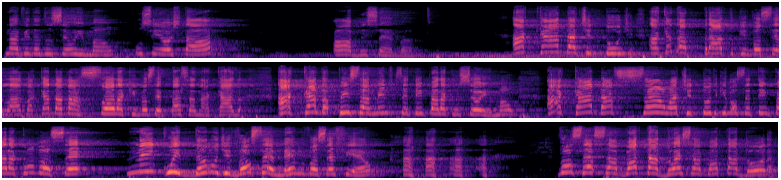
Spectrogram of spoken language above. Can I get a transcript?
na vida do seu irmão. O Senhor está ó, observando. A cada atitude, a cada prato que você lava, a cada vassoura que você passa na casa, a cada pensamento que você tem para com seu irmão, a cada ação, atitude que você tem para com você, nem cuidando de você mesmo, você é fiel. Você é sabotador, é sabotadora.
